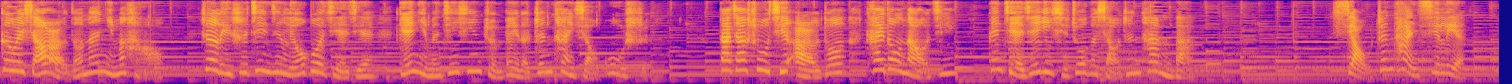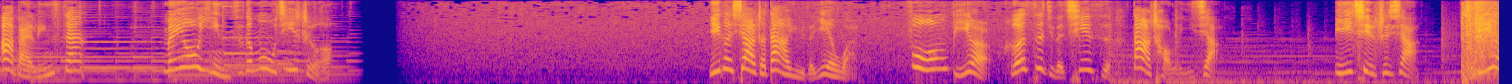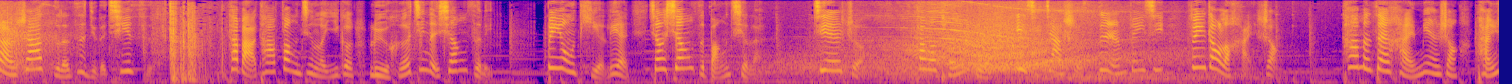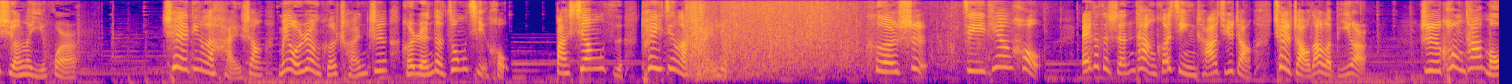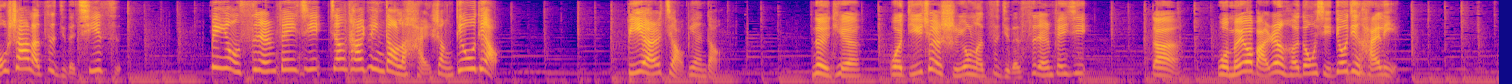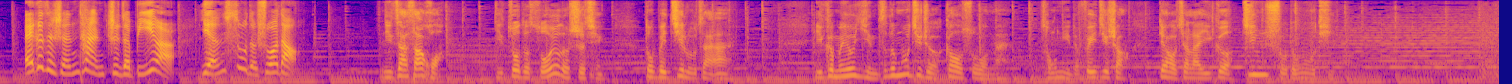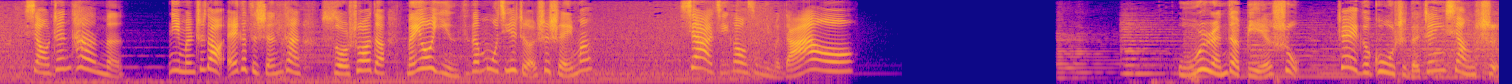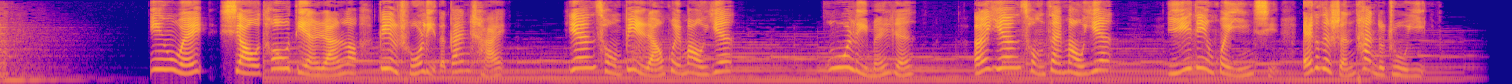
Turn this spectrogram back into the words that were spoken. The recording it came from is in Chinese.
各位小耳朵们，你们好，这里是静静流过姐姐给你们精心准备的侦探小故事，大家竖起耳朵，开动脑筋，跟姐姐一起做个小侦探吧。小侦探系列二百零三，没有影子的目击者。一个下着大雨的夜晚，富翁比尔和自己的妻子大吵了一架，一气之下。比尔杀死了自己的妻子，他把她放进了一个铝合金的箱子里，并用铁链将箱子绑起来。接着，他和同伙一起驾驶私人飞机飞到了海上。他们在海面上盘旋了一会儿，确定了海上没有任何船只和人的踪迹后，把箱子推进了海里。可是几天后，X 神探和警察局长却找到了比尔。指控他谋杀了自己的妻子，并用私人飞机将他运到了海上丢掉。比尔狡辩道：“那天我的确使用了自己的私人飞机，但我没有把任何东西丢进海里。”X 神探指着比尔，严肃地说道：“你在撒谎！你做的所有的事情都被记录在案。一个没有影子的目击者告诉我们，从你的飞机上掉下来一个金属的物体。”小侦探们，你们知道 X 神探所说的没有影子的目击者是谁吗？下集告诉你们答案哦。无人的别墅，这个故事的真相是：因为小偷点燃了壁橱里的干柴，烟囱必然会冒烟。屋里没人，而烟囱在冒烟，一定会引起 X 神探的注意。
